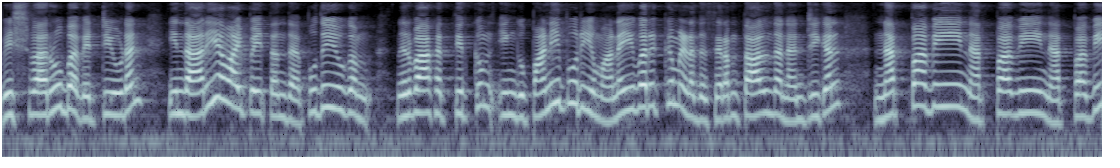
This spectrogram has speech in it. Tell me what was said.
விஸ்வரூப வெற்றியுடன் இந்த அரிய வாய்ப்பை தந்த புதுயுகம் நிர்வாகத்திற்கும் இங்கு பணிபுரியும் அனைவருக்கும் எனது சிரம் தாழ்ந்த நன்றிகள். நற்பவி நற்பவி நற்பவி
